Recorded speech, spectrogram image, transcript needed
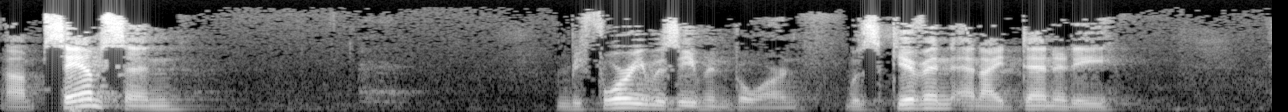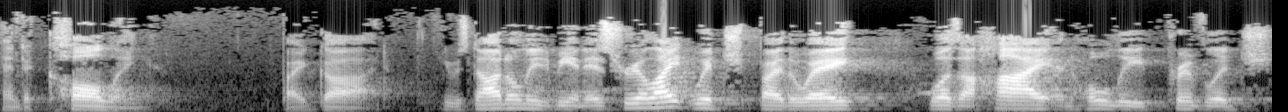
Um, Samson, before he was even born, was given an identity and a calling by God. He was not only to be an Israelite, which, by the way, was a high and holy privilege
